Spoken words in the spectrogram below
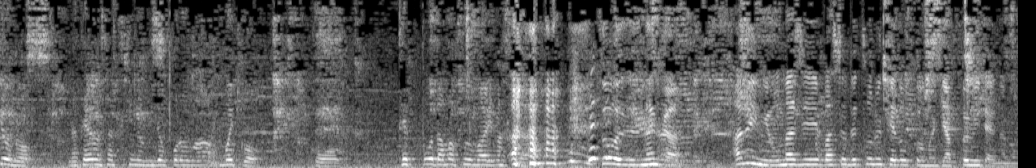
今日の中山作品の見どころはもう一個こう鉄砲玉風もありますが そうですね。なんかある意味同じ場所で撮るけどこのギャップみたいなのを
